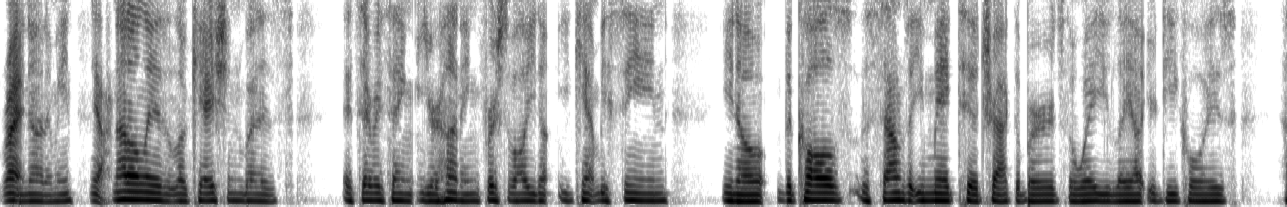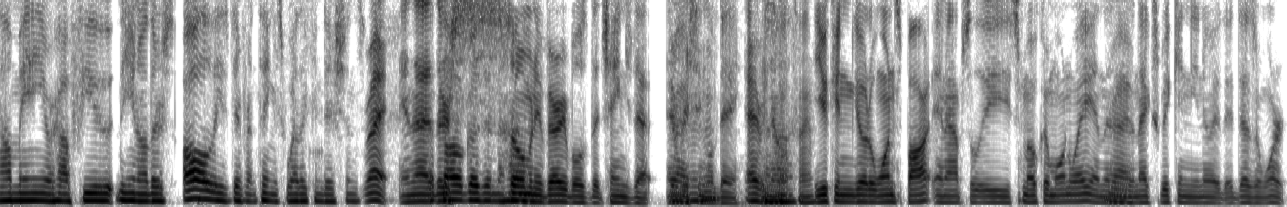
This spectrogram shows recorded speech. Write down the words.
Right. You know what I mean? Yeah. Not only is it location, but it's it's everything you're hunting. First of all, you don't you can't be seen. You know the calls, the sounds that you make to attract the birds, the way you lay out your decoys, how many or how few. You know, there's all these different things, weather conditions. Right. And that That's there's all goes into so hunting. many variables that change that every Right. single mm-hmm. day. Every you know? single time. You can go to one spot and absolutely smoke them one way, and then Right. the next weekend, you know, it, it doesn't work.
